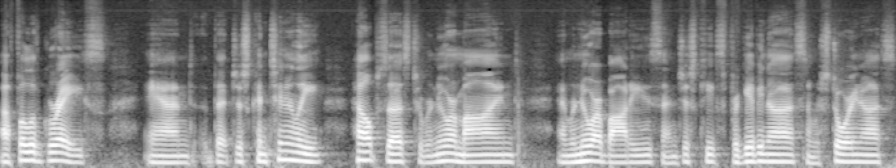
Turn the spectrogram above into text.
uh, full of grace, and that just continually helps us to renew our mind and renew our bodies and just keeps forgiving us and restoring us.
